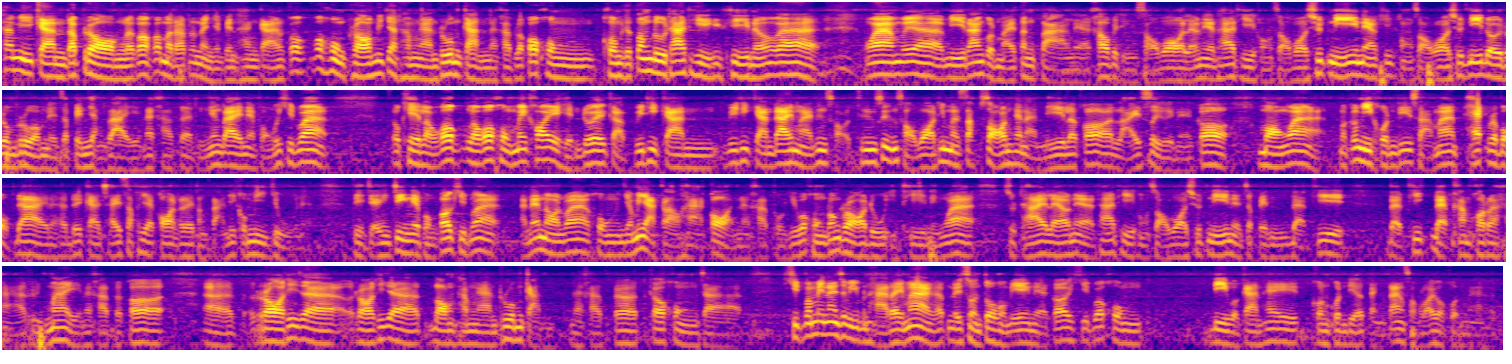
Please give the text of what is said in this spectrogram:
ถ้ามีการรับรองแล้วก็เข้ามารับตำแหน่งอย่างเป็นทางการ ก็ก็คงพร้อมที่จะทำงานร่วมกันนะครับ แล้วก็คงคงจะต้องดูท่าทีทีเนาะว่าว่าเมื่อมีร่างกฎหมายต่างๆเนี่ยเข้าไปถึงสว แล้วเนี่ยท่าทีของสว ชุดนี้ แนวคิดของสว ชุดนี้โดยรวมๆเนี่ยจะเป็นอย่างไรนะครับ แต่ถึงอย่างไรเนี่ยผมก็คิดว่า โอเคเราก็เราก็คงไม่ค่อยเห็นด้วยกับวิธีการวิธีการได้มาซึ่งสซึ่งซึ่งสวที่มันซับซ้อนขนาดนี้ แล้วก็หลายสื่อเนี่ยก็มองว่ามันก็มีคนที่สามารถแฮกระบบได้นะครับด้วยการใช้ทรัพยากรอะไรต่างๆ ที่เขามีอยู่เนี่ยแต่จริงๆเนี่ยผมก็คิดว่าแน่นอนว่าคงยังไม่อยากกล่าวหาก่อนนะครับ ผมคิดว่าคงต้องรอดูอีกทีหนึ่งว่าสุดท้ายแล้วเนี่ยท่าทีของสวชุดนี้เนี่ยจะเป็นแบบที่ แบบที่แบบคำคอรหาหรือไม่นะครับ แล้วก็รอที่จะรอที่จะลองทำงานร่วมกันนะครับก็ก็คงจะคิดว่าไม่น่าจะมีปัญหาอะไรมากครับ ในส่วนตัวผมเองเนี่ยก็คิดว่าคงดีกว่าการให้คนคนเดียวแต่งตั้ง 200 กว่าคนมาครับ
